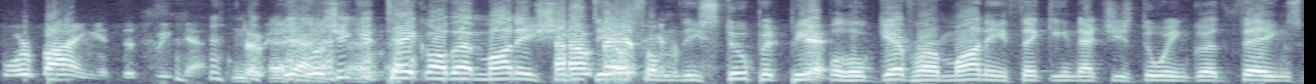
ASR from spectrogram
or buying it this weekend. So she's Yeah, she listening. can take all that money she Carol steals Baskin. from these stupid people who give her money thinking that she's doing good things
